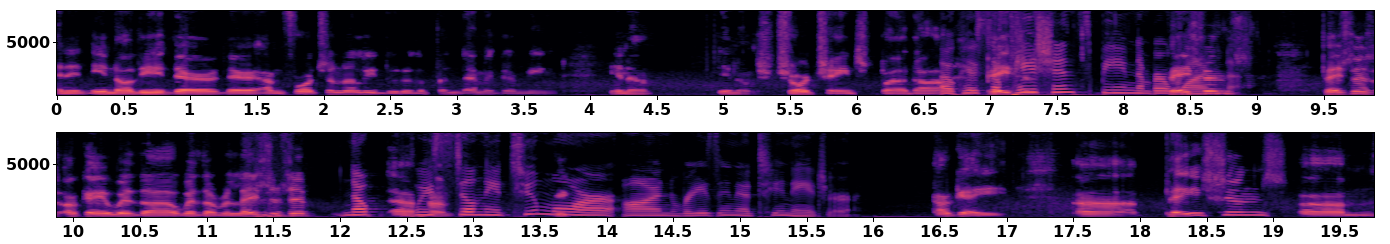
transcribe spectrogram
and it, you know the they're they're unfortunately due to the pandemic they're being you know you know shortchanged but uh Okay. So patience. patience, being number one. patience patience okay with uh with a relationship Nope. we Um, still need two more on raising a teenager. okay uh patience um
